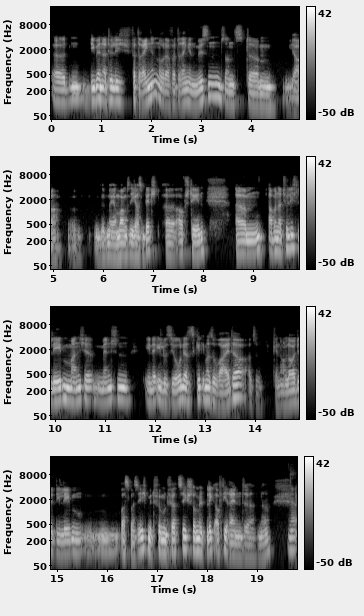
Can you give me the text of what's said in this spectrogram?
äh, die wir natürlich verdrängen oder verdrängen müssen, sonst ähm, ja, wird man ja morgens nicht aus dem Bett äh, aufstehen. Ähm, aber natürlich leben manche Menschen in der Illusion, dass es geht immer so weiter. Also kenne auch Leute, die leben, was weiß ich, mit 45 schon mit Blick auf die Rente. Ne? Ja.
